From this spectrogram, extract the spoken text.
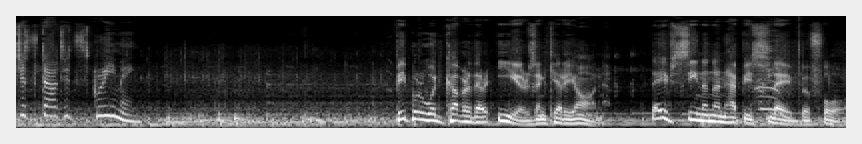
Just started screaming. People would cover their ears and carry on. They've seen an unhappy slave before.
